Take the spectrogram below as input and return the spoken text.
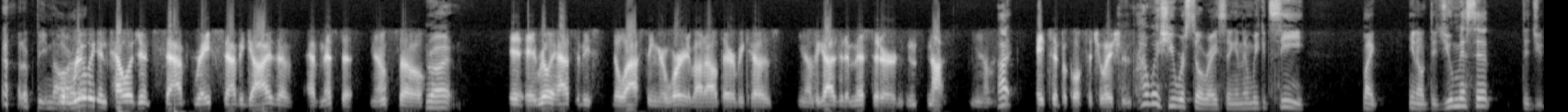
It's gotta be not well, really intelligent, sav- race savvy guys have have missed it. You know, so right. it, it really has to be the last thing you're worried about out there because you know the guys that have missed it are n- not you know I- atypical situations. I wish you were still racing, and then we could see, like, you know, did you miss it? Did you?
